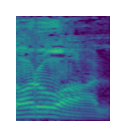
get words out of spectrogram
তরোয়াল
